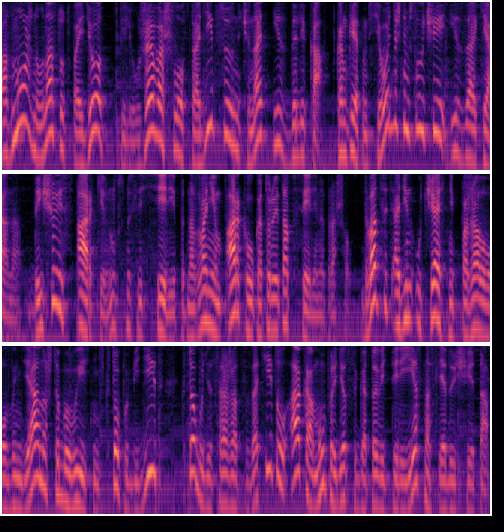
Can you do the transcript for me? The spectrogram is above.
Возможно, у нас тут войдет или уже вошло в традицию начинать издалека. В конкретном сегодняшнем случае из-за океана. Да еще и с арки, ну в смысле с серии под названием «Арка», у которой этап в Селеме прошел. 21 участник пожаловал в Индиану, чтобы выяснить, кто победит, кто будет сражаться за титул, а кому придется готовить переезд на следующий этап.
